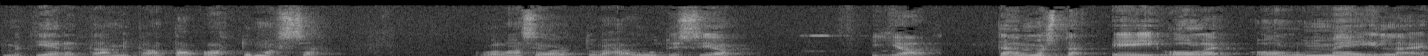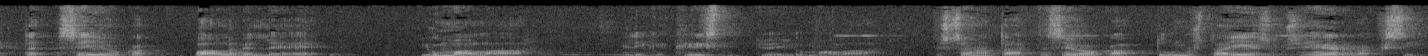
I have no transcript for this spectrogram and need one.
Me tiedetään, mitä on tapahtumassa, ollaan seurattu vähän uutisia. Ja tämmöistä ei ole ollut meillä, että se, joka palvelee Jumalaa, eli kristittyä Jumalaa, jos sanotaan, että se, joka tunnustaa Jeesuksen Herraksi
